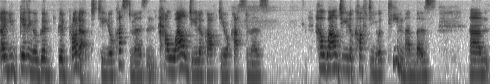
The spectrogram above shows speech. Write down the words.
are you giving a good good product to your customers? And how well do you look after your customers? How well do you look after your team members? Um,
